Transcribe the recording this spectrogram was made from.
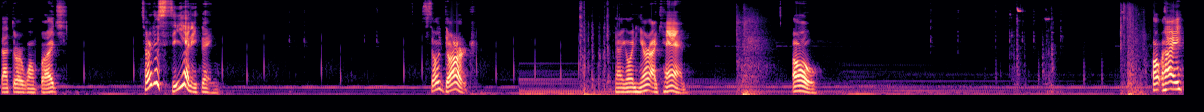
that door won't budge. It's hard to see anything. It's so dark. Can I go in here? I can. Oh. Oh, hi.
